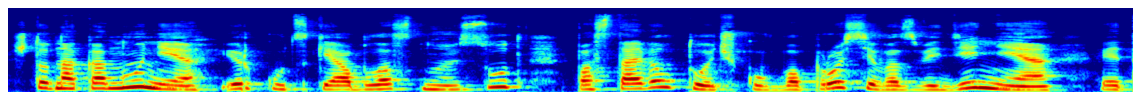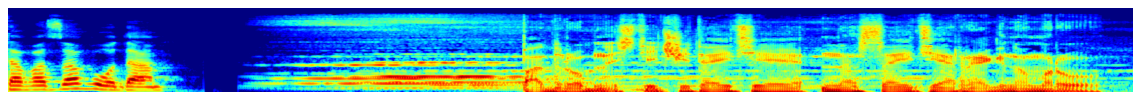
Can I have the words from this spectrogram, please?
что накануне Иркутский областной суд поставил точку в вопросе возведения этого завода завода. Подробности читайте на сайте Regnum.ru.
